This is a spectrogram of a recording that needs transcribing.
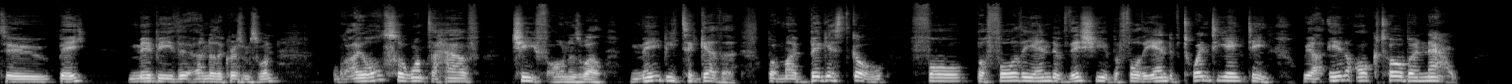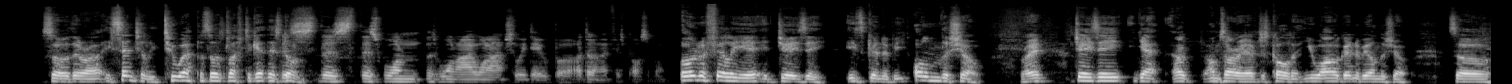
to B, maybe the, another Christmas one. I also want to have Chief on as well, maybe together. But my biggest goal for before the end of this year, before the end of 2018, we are in October now. So there are essentially two episodes left to get this done. There's, there's there's one there's one I want to actually do, but I don't know if it's possible. unaffiliated Jay Z is going to be on the show, right? Jay Z, yeah, I, I'm sorry, I've just called it. You are going to be on the show, so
